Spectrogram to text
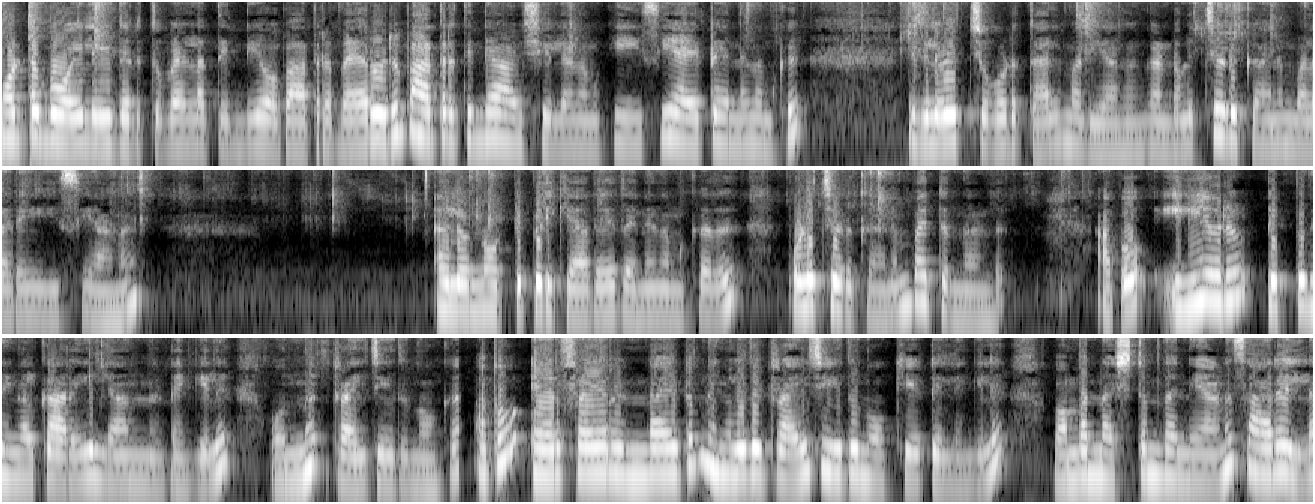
മുട്ട ബോയിൽ ചെയ്തെടുത്ത്. വെള്ളത്തിന്റെയോ പാത്രം വേറൊരു പാത്രത്തിന്റെ ആവശ്യമില്ല. നമുക്ക് ഈസി ആയിട്ട് തന്നെ നമുക്ക് ഇതിൽ വെച്ച് കൊടുത്താൽ മതിയാകും. കണ്ടോ? ഒളിച്ചെടുക്കാനും വളരെ ഈസിയാണ് അതിലൊന്നും ഒട്ടിപ്പിടിക്കാതെ തന്നെ നമുക്കത് പൊളിച്ചെടുക്കാനും പറ്റുന്നുണ്ട്. അപ്പോൾ ഈ ഒരു ടിപ്പ് നിങ്ങൾക്ക് അറിയില്ല എന്നുണ്ടെങ്കിൽ ഒന്ന് ട്രൈ ചെയ്ത് നോക്കുക അപ്പോൾ എയർ ഫ്രയർ ഉണ്ടായിട്ടും നിങ്ങളിത് ട്രൈ ചെയ്ത് നോക്കിയിട്ടില്ലെങ്കിൽ വമ്പൻ നഷ്ടം തന്നെയാണ്. സാരമില്ല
